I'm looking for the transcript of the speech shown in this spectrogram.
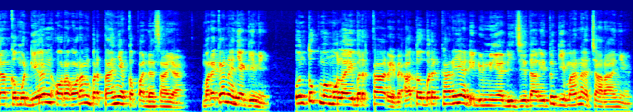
Nah, kemudian orang-orang bertanya kepada saya. Mereka nanya gini, untuk memulai berkarir atau berkarya di dunia digital itu gimana caranya?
